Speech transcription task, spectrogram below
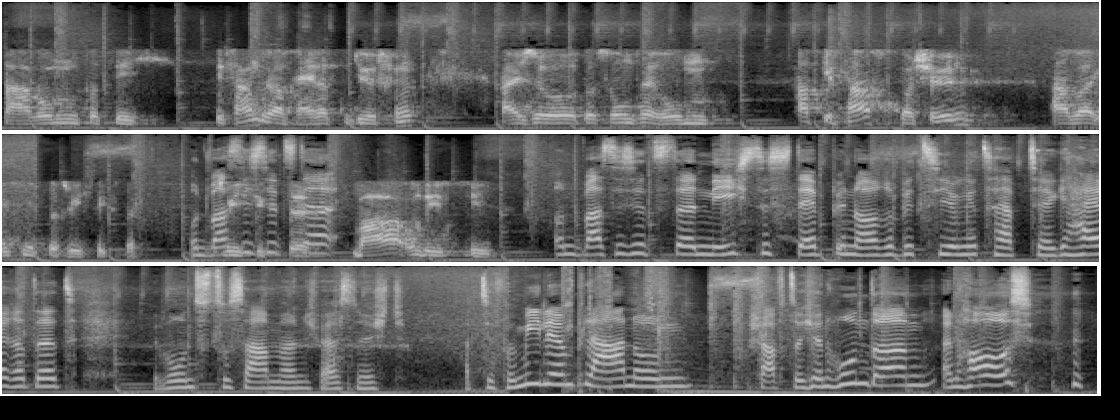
darum, dass ich die Sandra heiraten dürfen. Also das rundherum hat gepasst, war schön, aber ist nicht das Wichtigste. Und was das ist jetzt Wichtigste der- war und ist sie. Und was ist jetzt der nächste Step in eurer Beziehung? Jetzt habt ihr geheiratet, ihr wohnt zusammen, ich weiß nicht. Habt ihr Familienplanung? Schafft euch ein Hund an, ein Haus?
